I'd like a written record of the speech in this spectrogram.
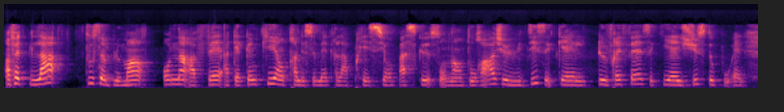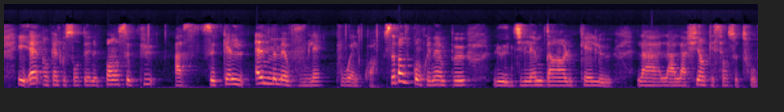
En fait là, tout simplement, on a affaire à quelqu'un qui est en train de se mettre la pression parce que son entourage lui dit ce qu'elle devrait faire, ce qui est juste pour elle. Et elle, en quelque sorte, elle ne pense plus à ce qu'elle elle-même voulait pour elle. Quoi. Je ne sais pas, vous comprenez un peu le dilemme dans lequel euh, la, la, la fille en question se trouve.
